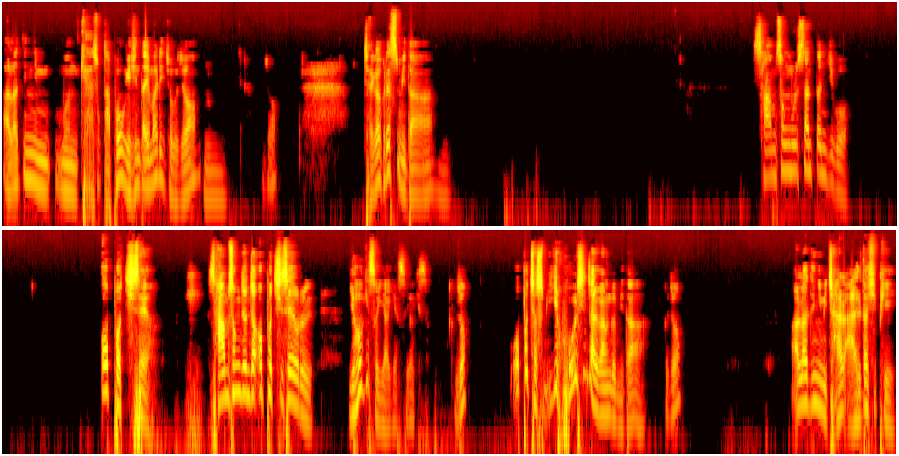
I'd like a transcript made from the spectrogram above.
알라딘님은 계속 다 보고 계신다 이 말이죠. 그죠? 음, 그죠? 제가 그랬습니다. 삼성물산 던지고 엎어 치세요. 삼성전자 엎어 치세요를 여기서 이야기했어요 여기서. 그죠? 엎어 쳤으면 이게 훨씬 잘 가는 겁니다. 그죠 알라딘님이 잘 알다시피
